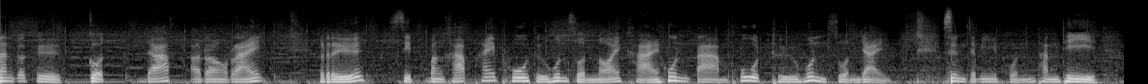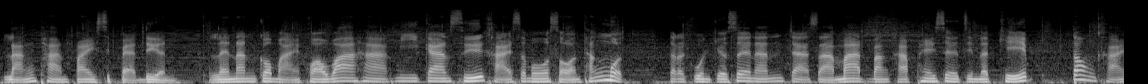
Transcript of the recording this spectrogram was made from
นั่นก็คือกฎดัฟอรองไรหรือสิทธิ์บังคับให้ผู้ถือหุ้นส่วนน้อยขายหุ้นตามผู้ถือหุ้นส่วนใหญ่ ซึ่งจะมีผลทันทีหลังผ่านไป 18 เดือน และนั่นก็หมายความว่าหากมีการซื้อขายสโมสรทั้งหมด ตระกูลเกลเซอร์นั้นจะสามารถบังคับให้เซอร์จิมลัดคีฟต้องขาย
